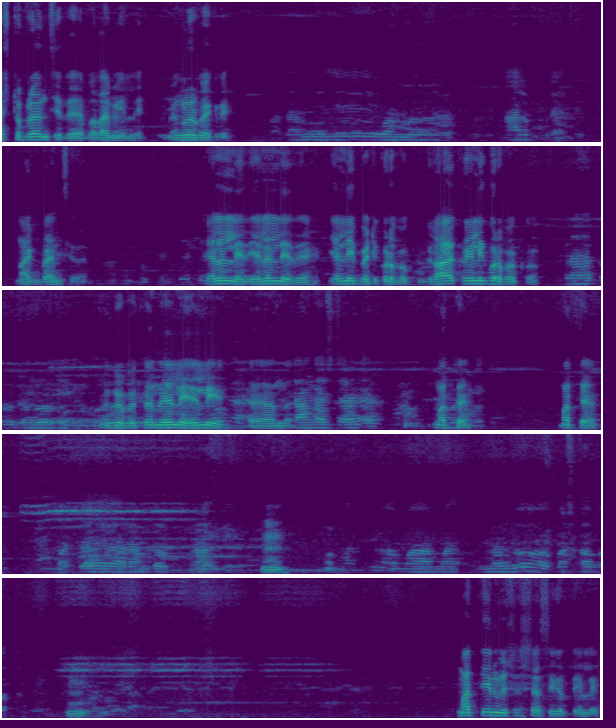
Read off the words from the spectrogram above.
ಎಷ್ಟು ಬ್ರಾಂಚ್ ಇದೆ ಬಾದಾಮಿಯಲ್ಲಿ ಬೆಂಗಳೂರು ಬೇಕ್ರಿ? ಬಾದಾಮಿಯಲ್ಲಿ ಒಂದು ನಾಲ್ಕು ಬ್ರ್ಯಾಂಚ್ ಇದೆ. ನಾಲ್ಕು ಬ್ರಾಂಚ್ ಇದೆ. ಎಲ್ಲೆಲ್ಲಿದೆ? ಎಲ್ಲೆಲ್ಲಿದೆ? ಎಲ್ಲಿ ಭೇಟಿ ಕೊಡಬೇಕು? ಗ್ರಾಹಕರು ಎಲ್ಲಿಗೆ ಬರಬೇಕು? ಗ್ರಾಹಕರು ಬೆಂಗಳೂರು ಬೇಕಂದ್ರೆ ಎಲ್ಲಿ ಎಲ್ಲಿ? ಆ, ಅಂದ್- ಟಾಂಗಾ ಸ್ಟ್ಯಾಂಡ್. ಮತ್ತೆ ಮತ್ತೆ? ಮತ್ತು ರಾಮದುರ್ಗ ಕ್ರಾಸ್ ಹ್ಞೂ ಮ- ಮ- ಇನ್ನೊಂದು ಬಸ್ ಸ್ಟಾಪ್ ಹತ್ರ. ಹ್ಞೂ ಮತ್ತೇನು ವಿಶೇಷ ಸಿಗುತ್ತೆ ಇಲ್ಲಿ?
